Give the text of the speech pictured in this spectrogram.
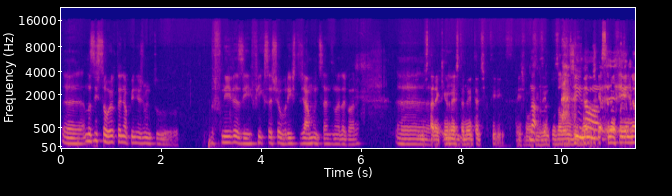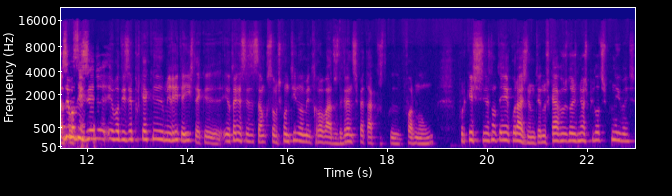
Uh, mas isso sou eu que tenho opiniões muito definidas e fixas sobre isto já há muitos anos, não é de agora. Vamos estar aqui o resto da noite a discutir isso. Tens bons não, exemplos ao longo dos anos que essa não foi a melhor eu vou dizer Eu vou dizer porque é que me irrita isto, é que eu tenho a sensação que somos continuamente roubados de grandes espetáculos de, Fórmula 1 porque estes senhores não têm a coragem de meter nos carros os dois melhores pilotos disponíveis.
